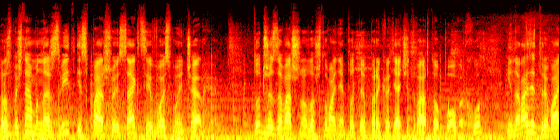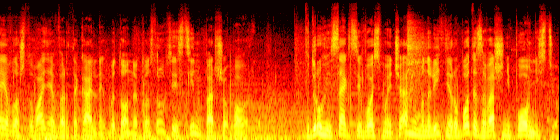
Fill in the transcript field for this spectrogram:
Розпочнемо наш звіт із першої секції восьмої черги. Тут же завершено влаштування плити перекриття четвертого поверху, і наразі триває влаштування вертикальних бетонних конструкцій стін першого поверху. В другій секції восьмої черги монолітні роботи завершені повністю.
